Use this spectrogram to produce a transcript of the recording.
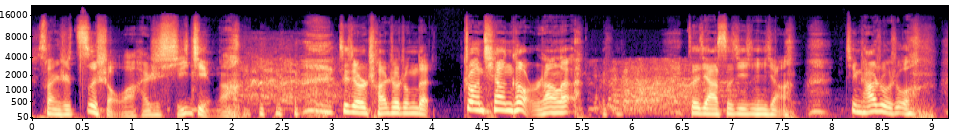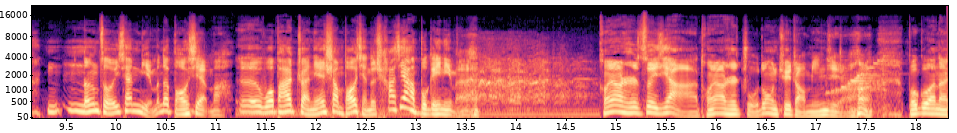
算是自首啊，还是袭警啊？这就是传说中的撞枪口上了。这家司机心想。警察叔叔，能走一下你们的保险吗？呃，我把转年上保险的差价补给你们。同样是醉驾，同样是主动去找民警，不过呢，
